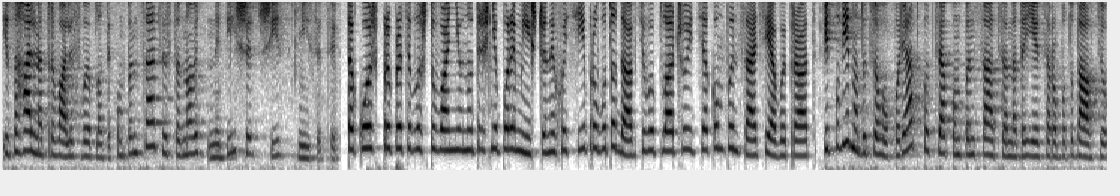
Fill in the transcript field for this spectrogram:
і загальна тривалість виплати компенсації становить не більше 6 місяців. Також при працевлаштуванні внутрішньопереміщених осіб роботодавцю виплачується компенсація витрат. Відповідно до цього порядку, ця компенсація надається роботодавцю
